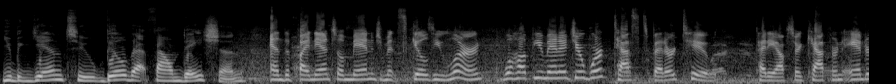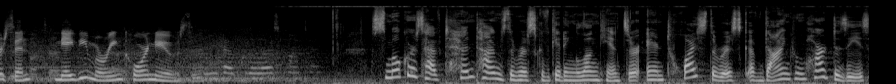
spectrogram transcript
you begin to build that foundation. And the financial management skills you learn will help you manage your work tasks better too. Petty Officer Catherine Anderson, Navy Marine Corps News. Smokers have 10 times the risk of getting lung cancer and twice the risk of dying from heart disease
